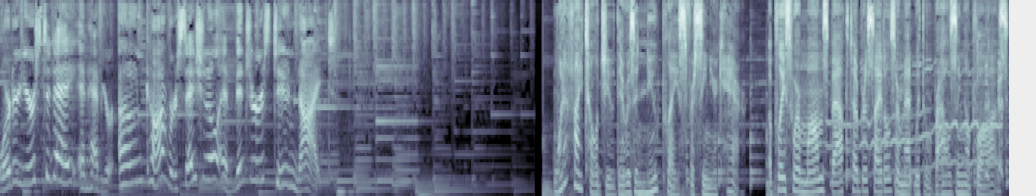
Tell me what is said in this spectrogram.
Order yours today and have your own conversational adventures tonight. What if I told you there was a new place for senior care? A place where mom's bathtub recitals are met with rousing applause,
